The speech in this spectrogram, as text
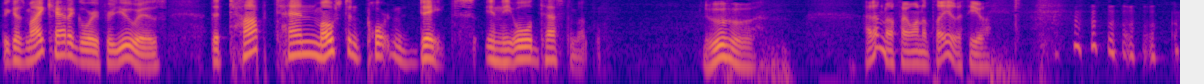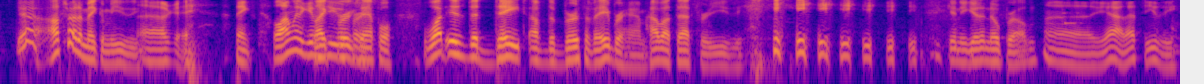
because my category for you is the top ten most important dates in the Old Testament. Ooh, I don't know if I want to play with you. Yeah, I'll try to make them easy. Uh, okay, thanks. Well, I'm going to give like it to you for first. example, what is the date of the birth of Abraham? How about that for easy? Can you get it? No problem. Uh, yeah, that's easy.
